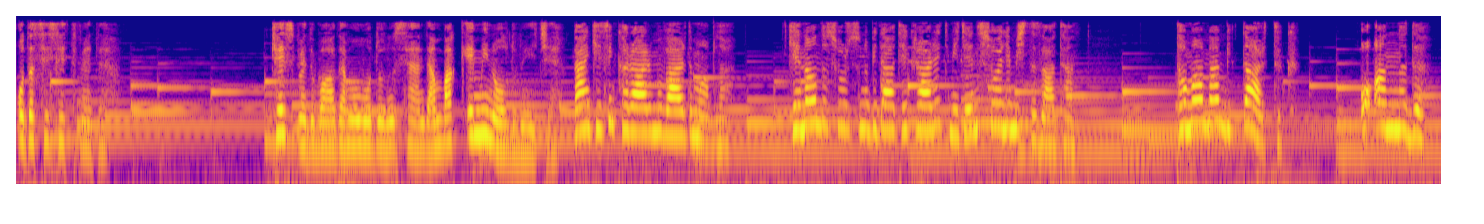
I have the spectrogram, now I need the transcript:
O da ses etmedi. Kesmedi bu adam umudunu senden. Bak emin oldum iyice. Ben kesin kararımı verdim abla. Kenan da sorusunu bir daha tekrar etmeyeceğini söylemişti zaten. Tamamen bitti artık. O anladı.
